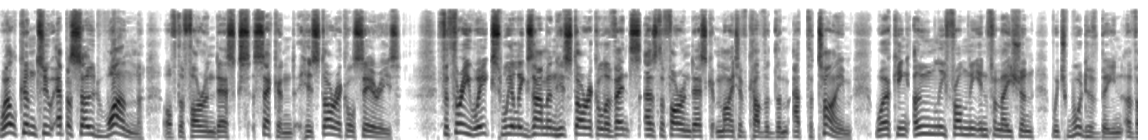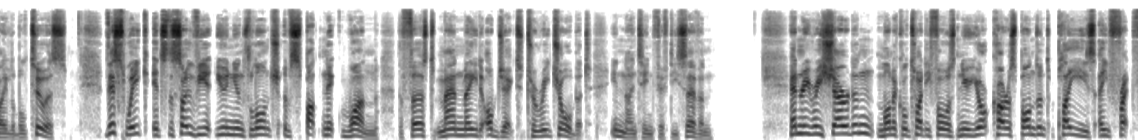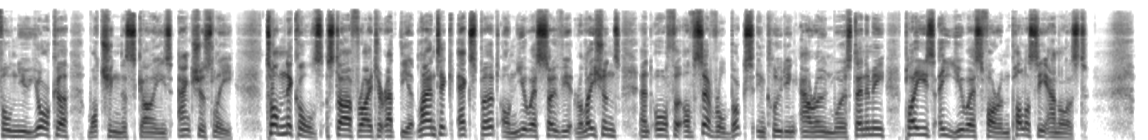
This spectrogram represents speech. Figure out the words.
Welcome to episode one of the Foreign Desk's second historical series. For three weeks, we'll examine historical events as the Foreign Desk might have covered them at the time, working only from the information which would have been available to us. This week, it's the Soviet Union's launch of Sputnik 1, the first man made object to reach orbit in 1957. Henry Rees Sheridan, Monocle 24's New York correspondent, plays a fretful New Yorker watching the skies anxiously. Tom Nichols, staff writer at The Atlantic, expert on US Soviet relations, and author of several books, including Our Own Worst Enemy, plays a US foreign policy analyst.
